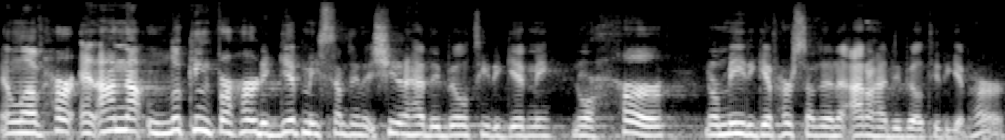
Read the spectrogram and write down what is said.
and love her. And I'm not looking for her to give me something that she doesn't have the ability to give me, nor her, nor me to give her something that I don't have the ability to give her.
